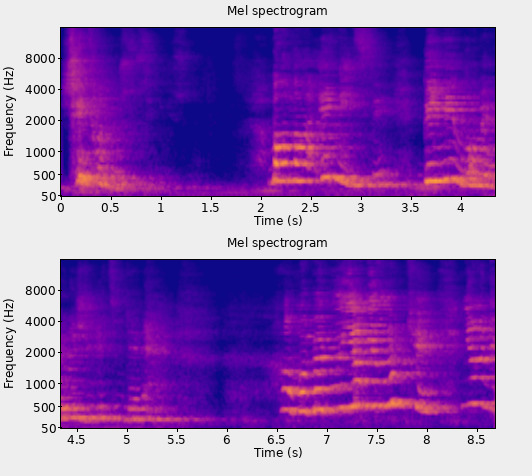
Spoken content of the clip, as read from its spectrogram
Şeytan görsün senin yüzünü. Vallahi en iyisi benim Romeo ile Juliet'im dene. Ama ben uyuyamıyorum ki. Yani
